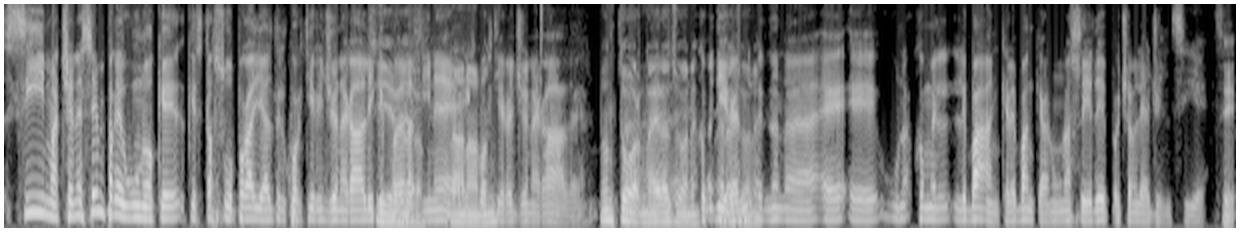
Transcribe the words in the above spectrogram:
Sì, ma ce n'è sempre uno che, che sta sopra gli altri quartieri generali, Sì, che poi alla fine No, è no, il non- quartiere generale. non torna, hai eh, ragione, Come hai dire, ragione. non- è, è una- come le banche, le banche hanno una sede e poi c'hanno le agenzie. Sì,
